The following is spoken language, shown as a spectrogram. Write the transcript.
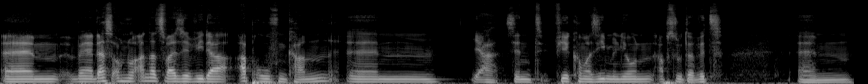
ähm, wenn er das auch nur ansatzweise wieder abrufen kann, ähm, ja, sind 4,7 Millionen absoluter Witz. Ähm,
